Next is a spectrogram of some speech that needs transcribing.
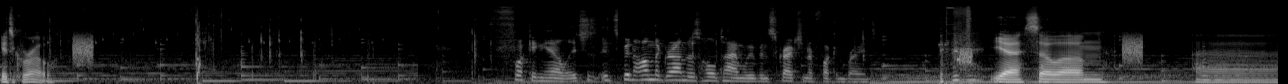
It grow. Fucking hell. It's just it's been on the ground this whole time. We've been scratching our fucking brains. Yeah, so, um... Uh...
